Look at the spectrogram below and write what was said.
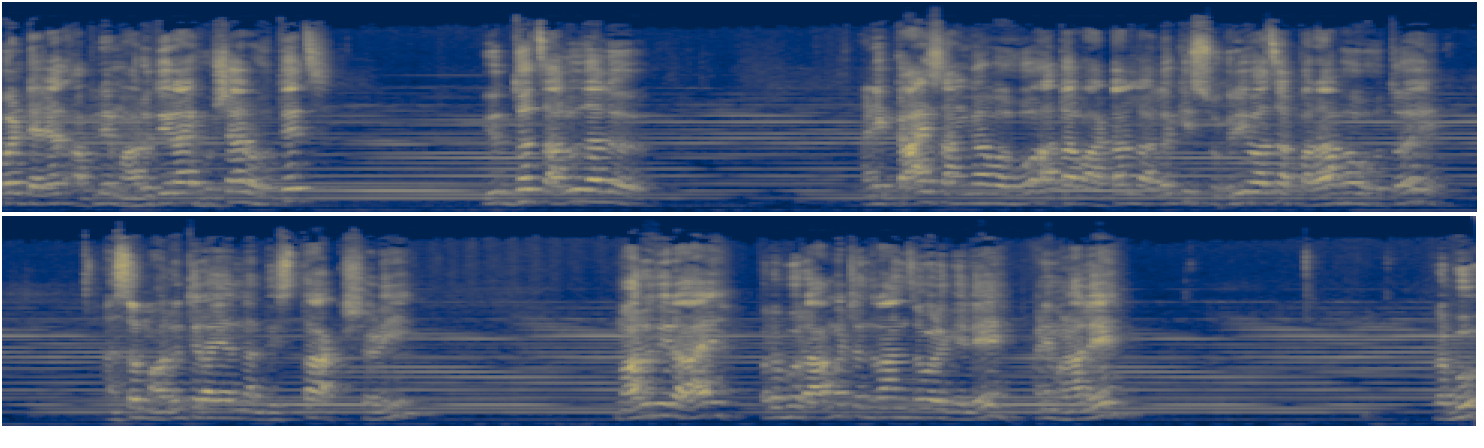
पण त्याच्यात आपले मारुतीराय हुशार होतेच. युद्ध चालू झालं. आणि काय सांगावं हो आता वाटायला लागलं की सुग्रीवाचा पराभव होतोय असं मारुतीराय यांना दिसता क्षणी. मारुतीराय प्रभू रामचंद्रांजवळ गेले आणि म्हणाले प्रभू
